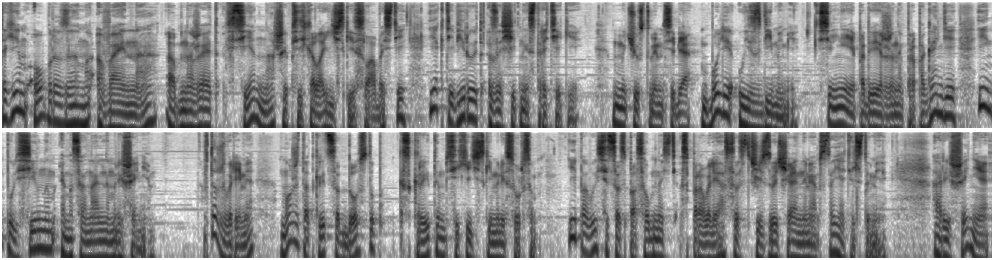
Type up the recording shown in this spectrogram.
Таким образом, война обнажает все наши психологические слабости и активирует защитные стратегии. Мы чувствуем себя более уязвимыми, сильнее подвержены пропаганде и импульсивным эмоциональным решениям. В то же время может открыться доступ к скрытым психическим ресурсам и повысится способность справляться с чрезвычайными обстоятельствами. А решения,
